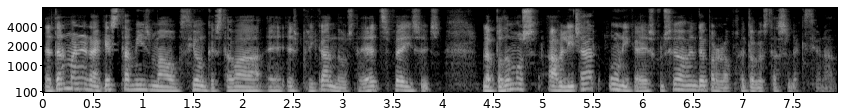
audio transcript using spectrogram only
De tal manera que esta misma opción que estaba eh, explicando de Edge Faces la podemos habilitar única y exclusivamente para el objeto que está seleccionado.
